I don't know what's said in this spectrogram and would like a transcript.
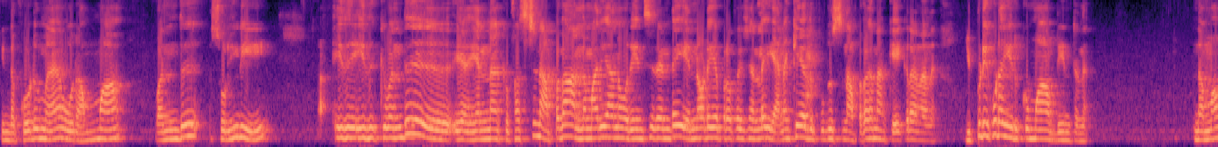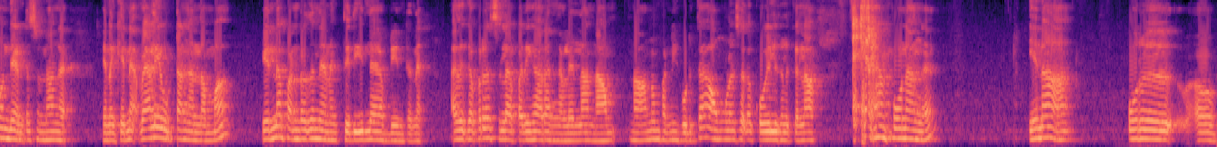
இந்த கொடுமை ஒரு அம்மா வந்து சொல்லி இது இதுக்கு வந்து எ- எனக்கு ஃபஸ்ட்டு நான் அப்போ தான் அந்த மாதிரியான ஒரு இன்சிடெண்ட்டே என்னுடைய ப்ரொஃபஷனில் எனக்கே அது புதுசு நான் அப்போ தான் நான் கேட்குறேன் நான். இப்படி கூட இருக்குமா அப்படின்ட்டுன்னு. இந்த அம்மா வந்து என்கிட்ட சொன்னாங்க எனக்கு என்ன வேலையை விட்டாங்க அந்த அம்மா? என்ன பண்ணுறதுன்னு எனக்கு தெரியல அப்படின்ட்டுன்னு. அதுக்கப்புறம் சில பரிகாரங்கள் எல்லாம் நாம் நானும் பண்ணி கொடுத்தேன். அவங்களும் சில கோயில்களுக்கெல்லாம் போனாங்க. ஏன்னா ஒரு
